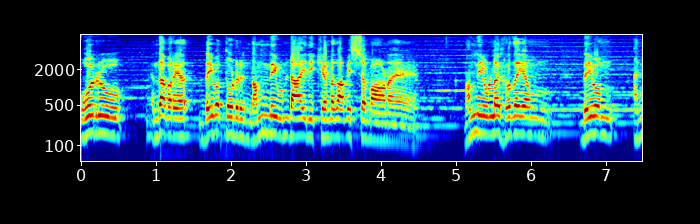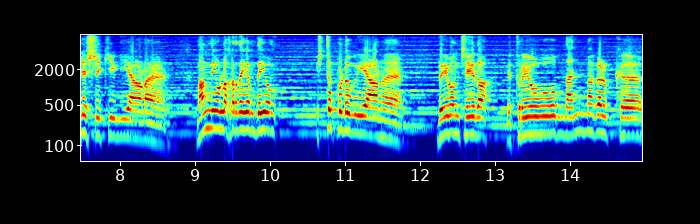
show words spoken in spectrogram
ഒരു എന്താ പറയുക ദൈവത്തോടൊരു നന്ദി ഉണ്ടായിരിക്കേണ്ടത് ആവശ്യമാണ്. നന്ദിയുള്ള ഹൃദയം ദൈവം അന്വേഷിക്കുകയാണ്. നന്ദിയുള്ള ഹൃദയം ദൈവം ഇഷ്ടപ്പെടുകയാണ്. ദൈവം ചെയ്ത എത്രയോ നന്മകൾക്ക്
